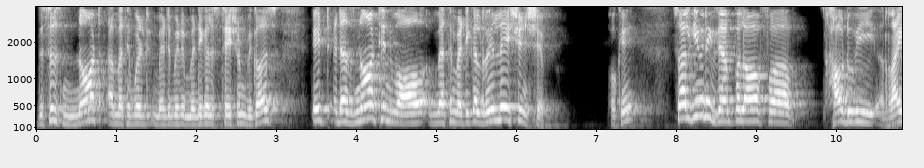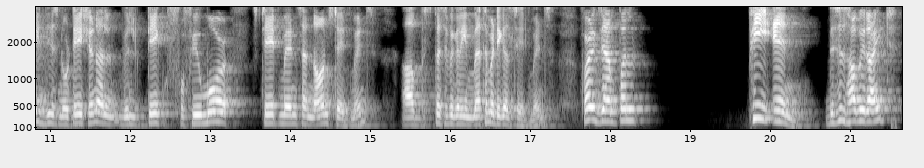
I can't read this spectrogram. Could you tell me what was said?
this is not a mathematical statement because it does not involve mathematical relationship. Okay. So I'll give an example of uh, how do we write this notation and we'll take a few more statements and non-statements, uh, specifically mathematical statements. For example, Pn, this is how we write.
